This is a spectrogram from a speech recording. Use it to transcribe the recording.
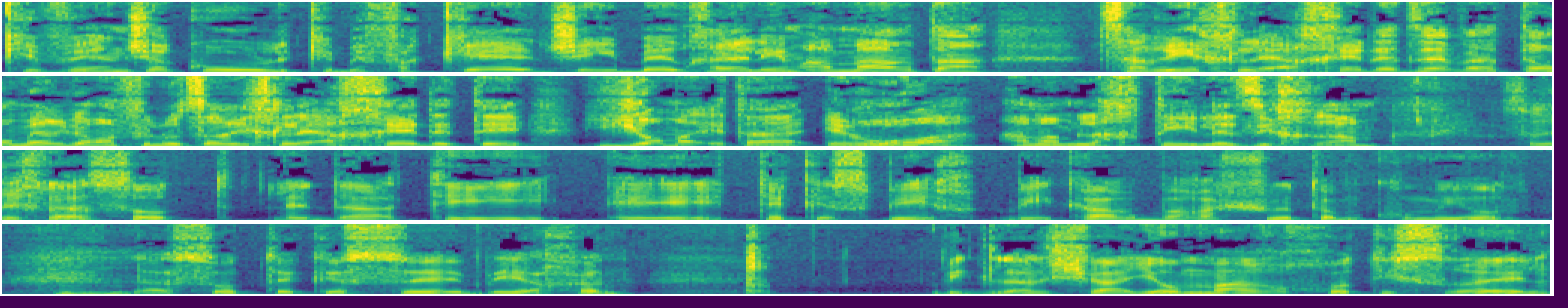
כבן שכול, כמפקד שאיבד חיילים, אמרת צריך לאחד את זה, ואתה אומר גם אפילו צריך לאחד את, אה, יום, את האירוע הממלכתי לזכרם. צריך לעשות לדעתי אה, טקס בעיקר ברשויות המקומיות, mm-hmm. לעשות טקס ביחד. בגלל שהיום מערכות ישראל,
